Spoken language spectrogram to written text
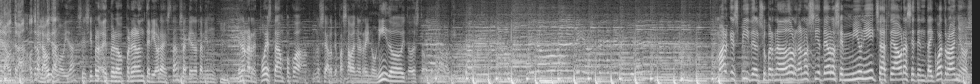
era otra, otra Era movida. otra movida, sí, sí, pero, eh, pero, pero era anterior a esta, o sea que era también Mm. era una respuesta un poco a, no sé, a lo que pasaba en el Reino Unido y todo esto. Mark Speed, el supernadador, ganó 7 oros en Múnich hace ahora 74 años.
